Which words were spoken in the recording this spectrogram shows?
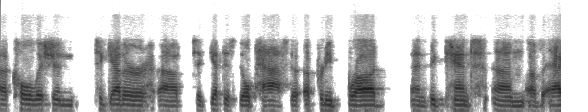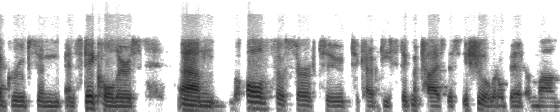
a coalition together uh, to get this bill passed, a, a pretty broad and big tent um, of ag groups and, and stakeholders um, also serve to, to kind of destigmatize this issue a little bit among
